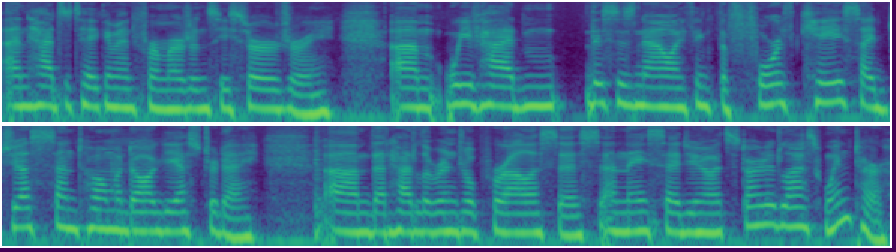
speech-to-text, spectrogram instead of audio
and had to take him in for emergency surgery. Um, we've had, this is now, I think, the fourth case. I just sent home a dog yesterday um, that had laryngeal paralysis, and they said, you know, it started last winter.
